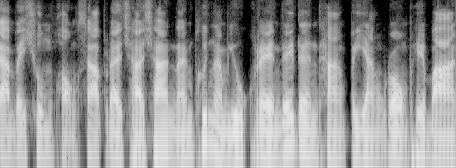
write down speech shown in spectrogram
การประชุมของสหประชาชาตินั้น ผู้นำยูเครนได้เดินทางไปยังโรงพยาบาล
